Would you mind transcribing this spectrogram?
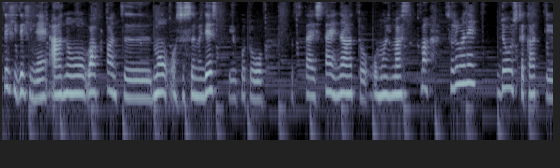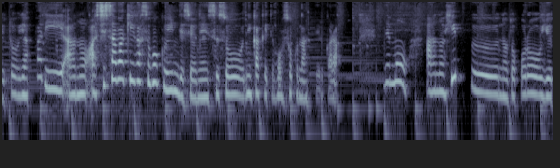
ぜひぜひねあのワークパンツもおすすめですっていうことをお伝えしたいなと思います。まあそれはねどうしてかっていうとやっぱりあの足さばきがすごくいいんですよね。裾にかけて細くなってるから。でもあのヒップのところをゆっ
